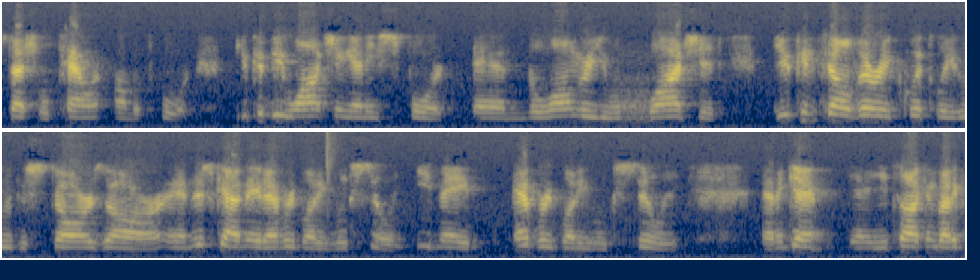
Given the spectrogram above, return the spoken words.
special talent on the floor you could be watching any sport, and the longer you watch it, you can tell very quickly who the stars are. And this guy made everybody look silly. He made everybody look silly. And again, you're talking about a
